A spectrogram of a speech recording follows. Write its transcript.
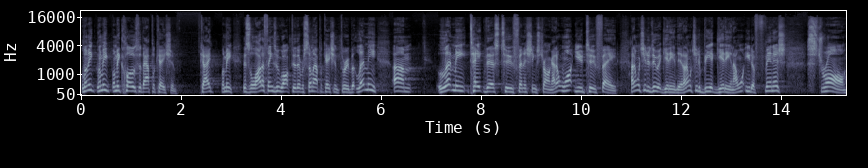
let me let me let me close with application. Okay? Let me, there's a lot of things we walked through. There was some application through, but let me, um, let me take this to finishing strong. I don't want you to fade. I don't want you to do what Gideon did. I don't want you to be a Gideon. I want you to finish strong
